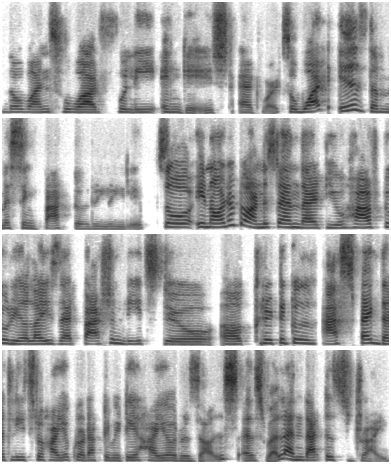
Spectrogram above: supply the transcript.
the ones who are fully engaged at work. So what is the missing factor really? So in order to understand that, you have to realize that passion leads to a critical aspect that leads to higher productivity, higher results as well. And that is drive.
